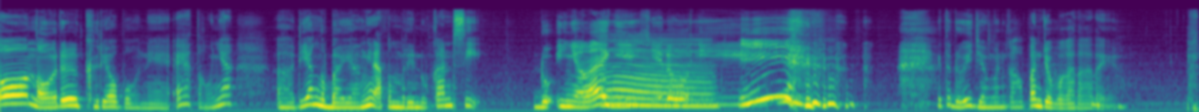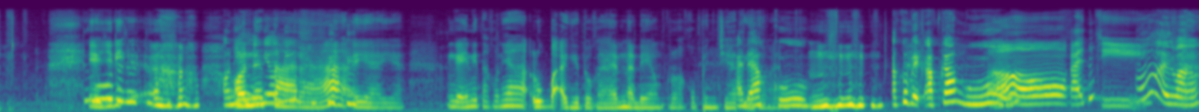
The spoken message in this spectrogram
tonore geriobone eh taunya eh, dia ngebayangin atau merindukan si doinya lagi. Si doi. Itu doi zaman kapan coba kata-katanya? Ya jadi Oni, onetara iya iya. Enggak ini takutnya lupa gitu kan. Ada yang perlu aku pencet Ada gitu kan. aku. aku backup kamu. oh kaci. Ah, emang.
